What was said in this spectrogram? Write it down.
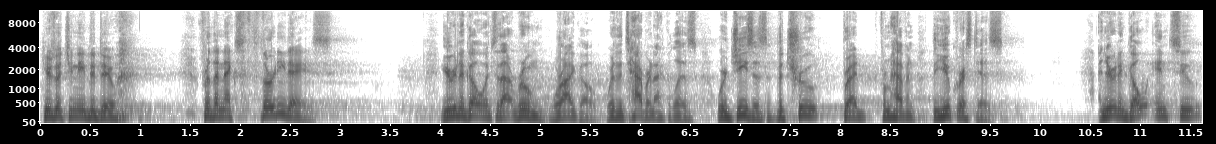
Here's what you need to do. For the next 30 days, you're going to go into that room where I go, where the tabernacle is, where Jesus, the true bread from heaven, the Eucharist is. And you're going to go into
